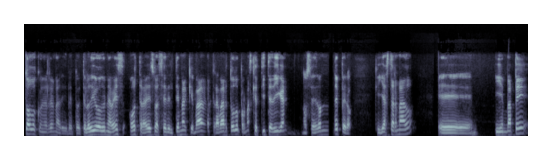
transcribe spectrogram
todo con el Real Madrid, Beto. Te lo digo de una vez, otra vez va a ser el tema que va a trabar todo, por más que a ti te digan, no sé de dónde, pero que ya está armado. Eh, y Mbappé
